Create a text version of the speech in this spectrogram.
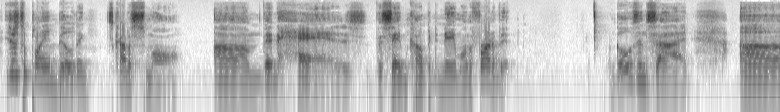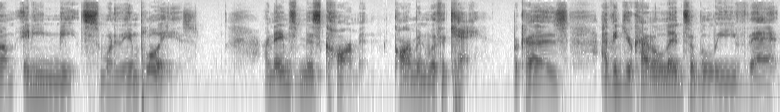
It's just a plain building. It's kind of small um, then has the same company name on the front of it. Goes inside um, and he meets one of the employees. Her name's Miss Karmen, Karmen with a K, because I think you're kind of led to believe that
